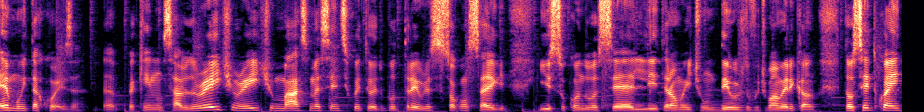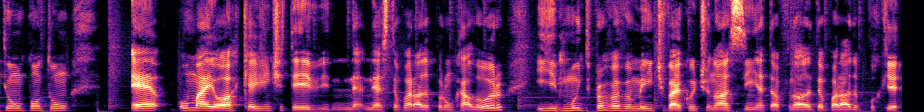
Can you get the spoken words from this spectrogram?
É muita coisa. Né? Pra quem não sabe do rating, o rating máximo é 158 por 3, você só consegue isso quando você é literalmente um deus do futebol americano. Então 141.1 é o maior que a gente teve ne- nessa temporada por um calouro e muito provavelmente vai continuar assim até o final da temporada, porque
